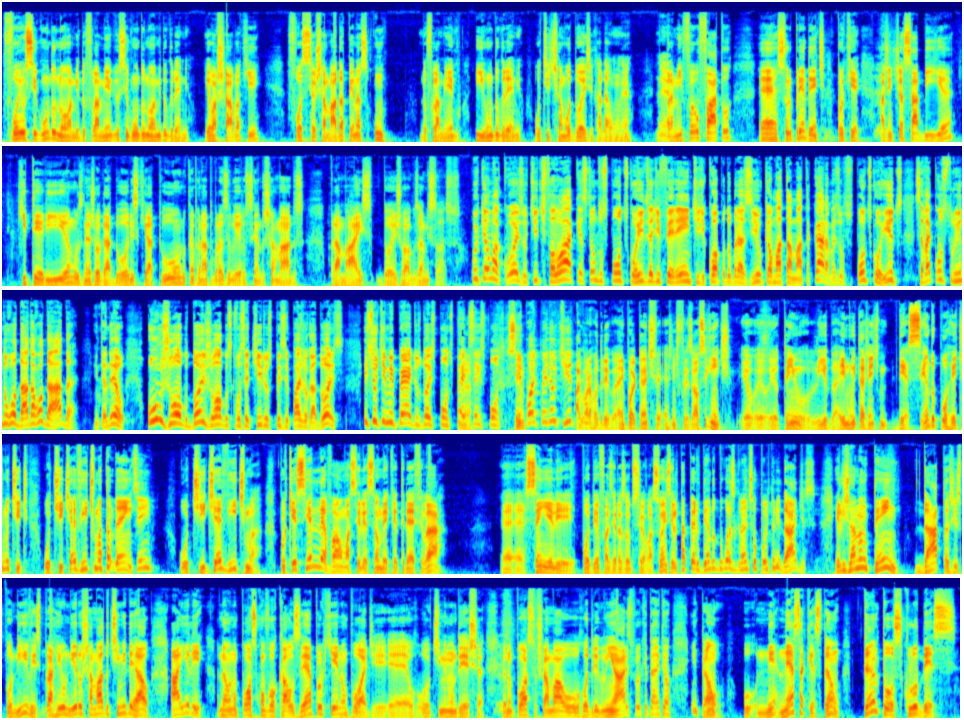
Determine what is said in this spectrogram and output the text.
foi o segundo nome do Flamengo e o segundo nome do Grêmio. Eu achava que fosse ser chamado apenas um do Flamengo e um do Grêmio. O Tite chamou dois de cada um, né? É. Para mim foi o fato é, surpreendente, porque a gente já sabia que teríamos né, jogadores que atuam no Campeonato Brasileiro sendo chamados para mais dois jogos amistosos. Porque uma coisa, o Tite falou, ah, a questão dos pontos corridos é diferente de Copa do Brasil, que é o mata-mata. Cara, mas os pontos corridos, você vai construindo rodada a rodada. Entendeu? Um jogo, dois jogos que você tire os principais jogadores, e se o time perde os dois pontos, perde é. seis pontos, Sim. ele pode perder o título. Agora, Rodrigo, é importante a gente frisar o seguinte: eu, eu, eu tenho lido aí muita gente descendo o porrete no Tite. O Tite é vítima também. Sim. O Tite é vítima. Porque se ele levar uma seleção mequetrefe lá, é, é, sem ele poder fazer as observações, ele está perdendo duas grandes oportunidades. Ele já não tem datas disponíveis para reunir o chamado time ideal. Aí ele, não, não posso convocar o Zé porque não pode, é, o, o, time não deixa. Eu não posso chamar o Rodrigo Linhares porque também tem. Então, o, nessa questão, tanto os clubes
